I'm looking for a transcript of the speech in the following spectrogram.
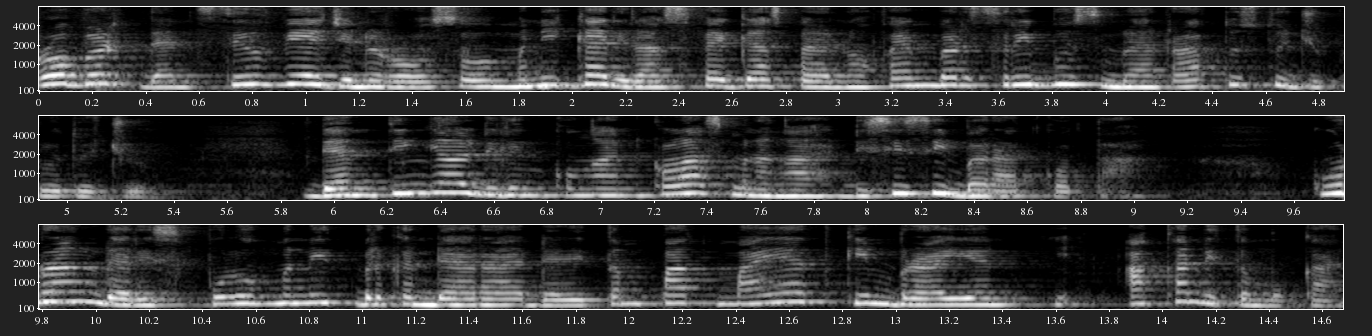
Robert dan Sylvia Generoso menikah di Las Vegas pada November 1977 dan tinggal di lingkungan kelas menengah di sisi barat kota. Kurang dari 10 menit berkendara dari tempat mayat Kim Bryan akan ditemukan.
